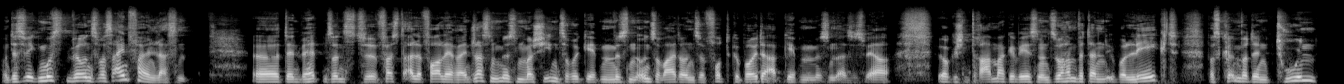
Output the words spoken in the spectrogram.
Und deswegen mussten wir uns was einfallen lassen. äh, denn wir hätten sonst äh, fast alle Fahrlehrer entlassen müssen, Maschinen zurückgeben müssen und so weiter und so fort, Gebäude abgeben müssen. Also es wäre wirklich ein Drama gewesen. Und so haben wir dann überlegt, was können wir denn tun,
